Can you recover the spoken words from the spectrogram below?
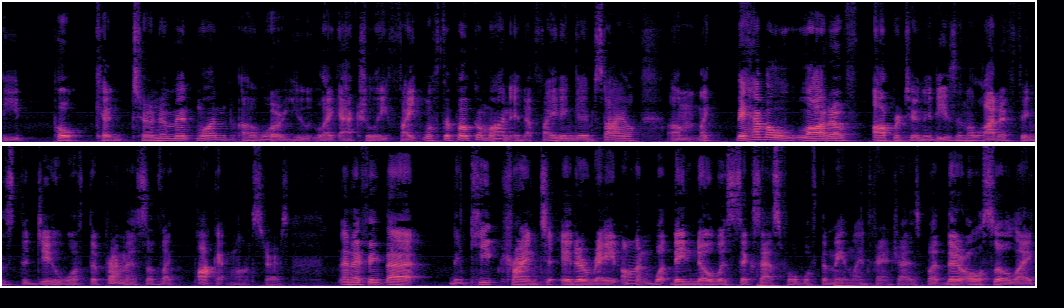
the Pokken Tournament one, uh, where you like actually fight with the Pokemon in a fighting game style. Um, like they have a lot of opportunities and a lot of things to do with the premise of like pocket monsters, and I think that they keep trying to iterate on what they know was successful with the mainline franchise, but they're also like,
